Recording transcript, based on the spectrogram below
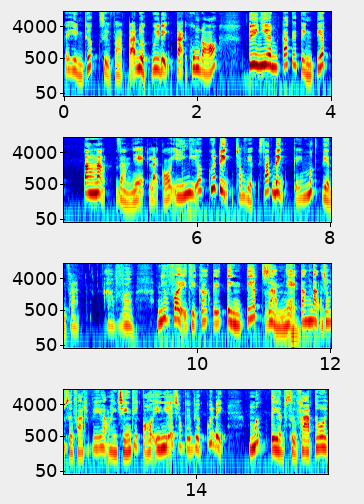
cái hình thức xử phạt đã được quy định tại khung đó. Tuy nhiên các cái tình tiết tăng nặng giảm nhẹ lại có ý nghĩa quyết định trong việc xác định cái mức tiền phạt À vâng, như vậy thì các cái tình tiết giảm nhẹ tăng nặng trong xử phạt vi phạm hành chính thì có ý nghĩa trong cái việc quyết định mức tiền xử phạt thôi,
